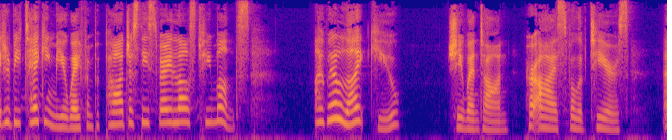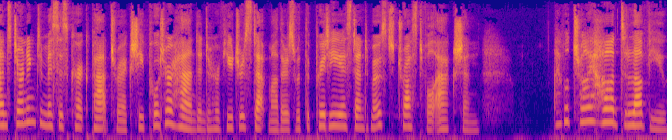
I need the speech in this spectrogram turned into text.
It would be taking me away from papa just these very last few months. I will like you," she went on, her eyes full of tears, and turning to Mrs. Kirkpatrick she put her hand into her future stepmother's with the prettiest and most trustful action. "I will try hard to love you,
